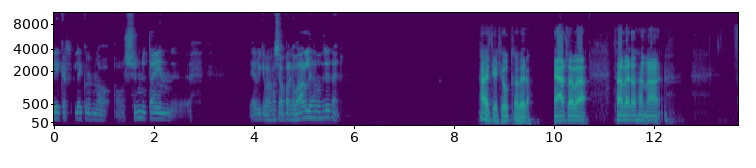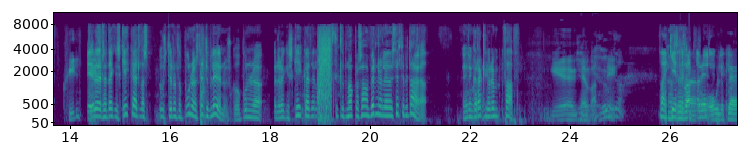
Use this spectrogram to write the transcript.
byggarleikurinn á, á sunnudaginn erum við ekki að fara að sjá bara eitthvað varlið þarna þriðdaginn Það held ég að hljóta að vera eða allavega það verða þannig að kvíld Eru þeir samt ekki skikkað til að, þú veist, þeir eru alltaf búinir að stilla upp liðinu, sko, og búinir að, eru þeir ekki skikkað til að stilla upp nákvæmlega saman byrjunarlið að stilla upp í dag, eða? Er enga reglur um það? ég hef hugmynd aldrei um það Það getur alltaf verið, Ólíklega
